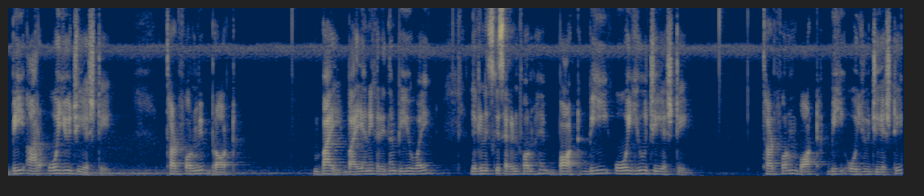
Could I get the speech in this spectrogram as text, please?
B R O U G H T third form भी ब्रॉट बाई बाई यानी खरीदना बी यू वाई लेकिन इसकी सेकंड फॉर्म है bought B O U G H T third form bought B O U G H T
